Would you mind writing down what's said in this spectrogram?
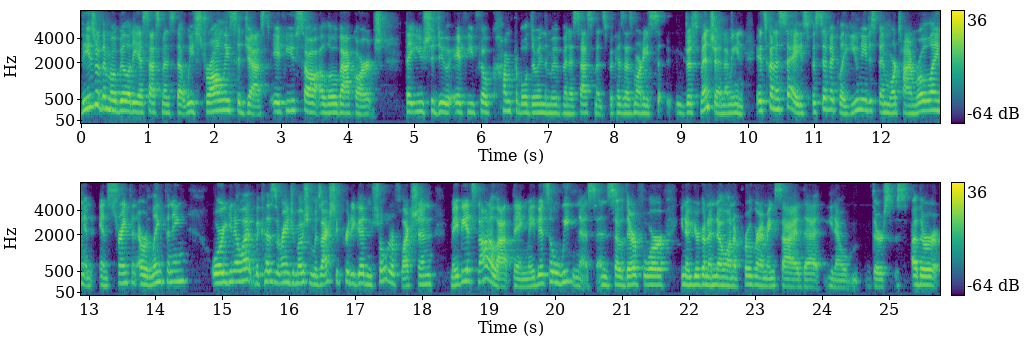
these are the mobility assessments that we strongly suggest if you saw a low back arch that you should do if you feel comfortable doing the movement assessments because as marty just mentioned i mean it's going to say specifically you need to spend more time rolling and, and strengthen or lengthening or you know what because the range of motion was actually pretty good in shoulder flexion maybe it's not a lat thing maybe it's a weakness. And so therefore you know you're going to know on a programming side that you know there's other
